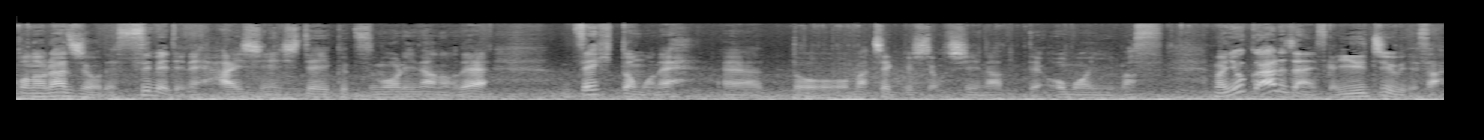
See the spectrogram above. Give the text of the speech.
このラジオで全てね配信していくつもりなのでぜひともね、えー、っとまあ、チェックしてほしいなって思います、まあ、よくあるじゃないですか YouTube でさ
